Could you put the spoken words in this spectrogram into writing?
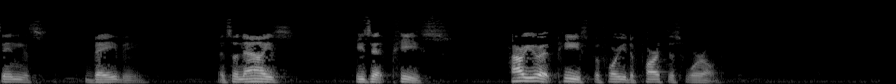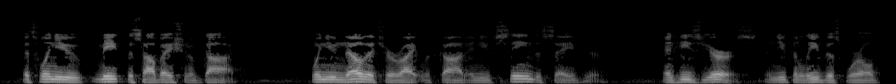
seen this baby. And so now he's, he's at peace. How are you at peace before you depart this world? It's when you meet the salvation of God, when you know that you're right with God and you've seen the Savior and He's yours, and you can leave this world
